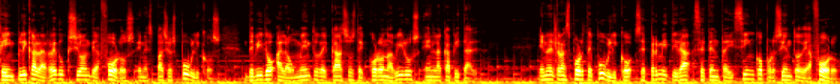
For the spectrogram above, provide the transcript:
que implica la reducción de aforos en espacios públicos debido al aumento de casos de coronavirus en la capital. En el transporte público se permitirá 75% de aforo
